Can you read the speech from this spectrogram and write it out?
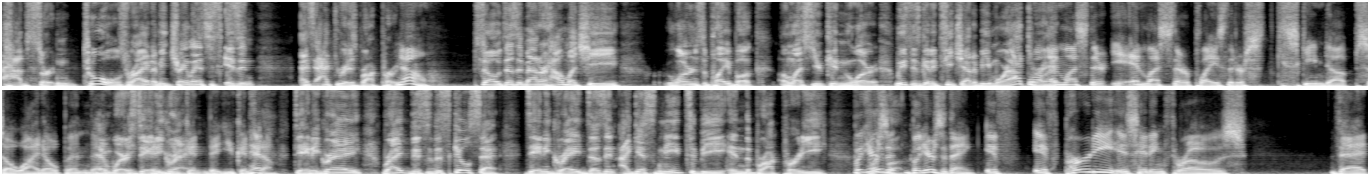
have certain tools, right? I mean, Trey Lance just isn't as accurate as Brock Purdy. No. So it doesn't matter how much he learns the playbook unless you can learn. At least it's going to teach you how to be more accurate. Well, unless there unless there are plays that are schemed up so wide open. That, And where's Danny that Gray? You can, that you can hit them. Danny Gray, right? This is the skill set. Danny Gray doesn't, I guess, need to be in the Brock Purdy. But here's playbook. the, but here's the thing: if if Purdy is hitting throws that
